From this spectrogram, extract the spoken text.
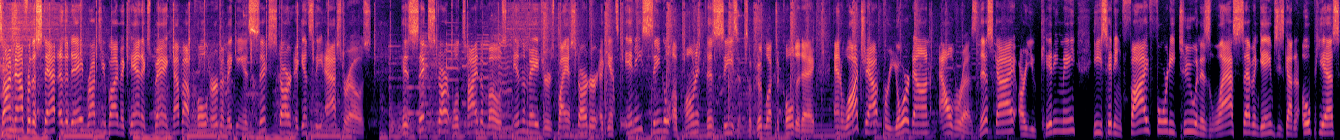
Time now for the stat of the day brought to you by Mechanics Bank. How about Cole Irvin making his sixth start against the Astros? His sixth start will tie the most in the majors by a starter against any single opponent this season. So good luck to Cole today. And watch out for Yordan Alvarez. This guy, are you kidding me? He's hitting 542 in his last seven games. He's got an OPS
